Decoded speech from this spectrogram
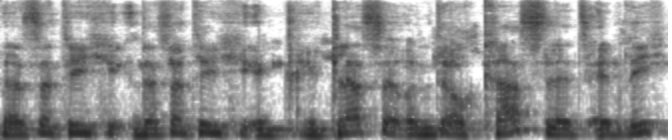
Das ist natürlich, das ist natürlich klasse und auch krass letztendlich,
